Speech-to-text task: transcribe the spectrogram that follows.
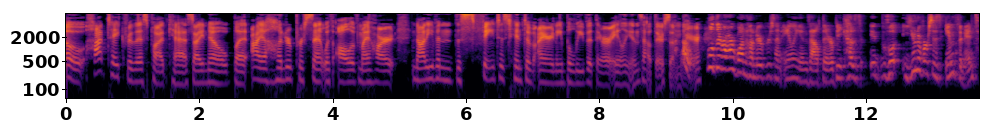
Oh, hot take for this podcast, I know, but I 100% with all of my heart, not even the faintest hint of irony, believe that there are aliens out there oh, somewhere. Oh, well, there are 100% aliens out there because it, the universe is infinite.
